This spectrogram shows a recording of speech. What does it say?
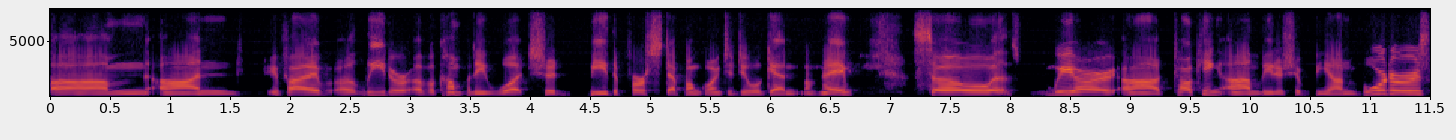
um, on if I'm a leader of a company, what should be the first step I'm going to do again? Okay, so we are uh, talking on leadership beyond borders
